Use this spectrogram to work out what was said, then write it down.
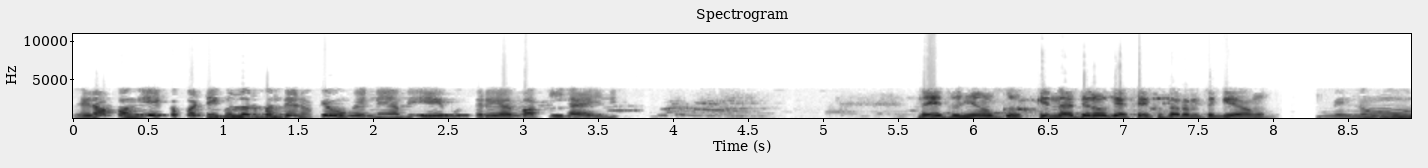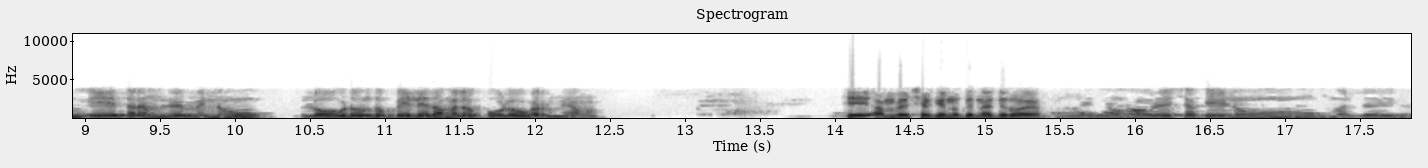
ਫਿਰ ਆਪਾਂ ਇੱਕ ਪਾਰਟਿਕੂਲਰ ਬੰਦੇ ਨੂੰ ਕਿਉਂ ਕਹਿੰਦੇ ਆ ਵੀ ਇਹ ਪੁੱਤਰ ਆ ਬਾਕੀ ਹੈ ਹੀ ਨਹੀਂ? ਨਹੀਂ ਤੁਸੀਂ ਹੁਣ ਕ- ਕਿੰਨਾ ਚਿਰ ਹੋ ਗਿਆ ਸਿੱਖ ਧਰਮ ਤੇ ਗਿਆ ਨੂੰ ਮੈਨੂੰ ਇਹ ਧਰਮ ਦੇ ਮੈਨੂੰ ਲੋਕਡਾਊਨ ਤੋਂ ਪਹਿਲੇ ਦਾ ਮਤਲਬ ਫੋਲੋ ਕਰਨਿਆ ਵਾ ਤੇ ਅੰਮ੍ਰਿਤ ਛਕੇ ਨੂੰ ਕਿੰਨਾ ਚਿਰ ਹੋਇਆ? ਮੈਨੂੰ ਔਰੇ ਛਕੇ ਨੂੰ ਮਤਲਬ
